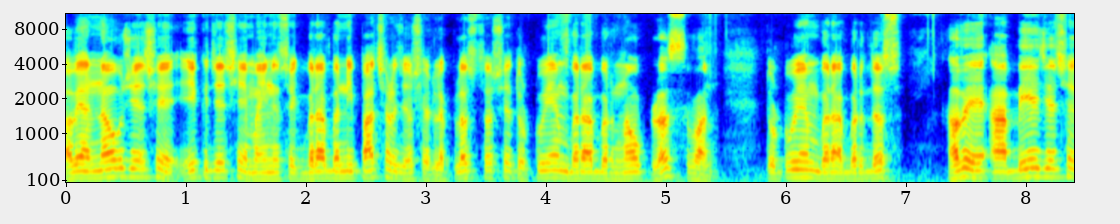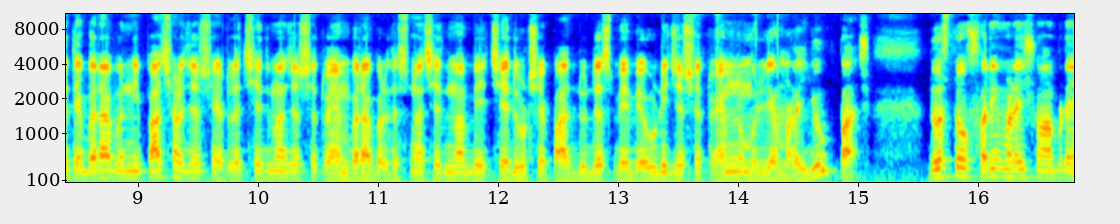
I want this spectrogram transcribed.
હવે આ નવ જે છે, એક જે છે, માઇનસ એક બરાબરની પાછળ જશે એટલે પ્લસ થશે તો ટુ એમ બરાબર નવ પ્લસ વન. તો ટુ એમ બરાબર દસ. હવે આ બે જે છે તે બરાબરની પાછળ જશે એટલે છેદમાં જશે તો એમ બરાબર દસના છેદમાં બે. છેદ ઉડશે પાંચ દુ દસ, બે બે ઉડી જશે તો એમનું મૂલ્ય મળી ગયું પાંચ. દોસ્તો, ફરી મળીશું આપણે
